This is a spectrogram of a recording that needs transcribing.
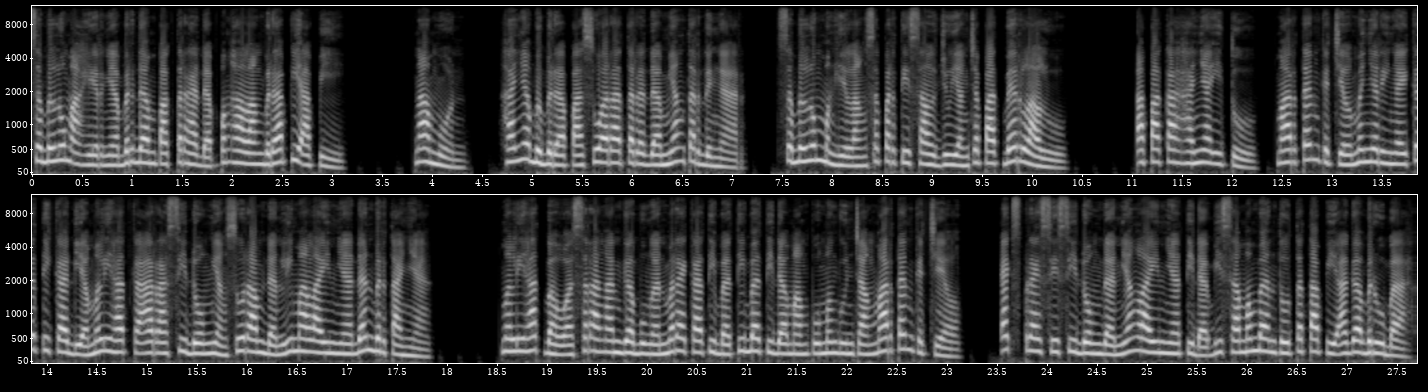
sebelum akhirnya berdampak terhadap penghalang berapi-api. Namun, hanya beberapa suara teredam yang terdengar, sebelum menghilang seperti salju yang cepat berlalu. Apakah hanya itu? Martin kecil menyeringai ketika dia melihat ke arah Sidong yang suram dan lima lainnya dan bertanya. Melihat bahwa serangan gabungan mereka tiba-tiba tidak mampu mengguncang Martin kecil, ekspresi Sidong dan yang lainnya tidak bisa membantu tetapi agak berubah,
